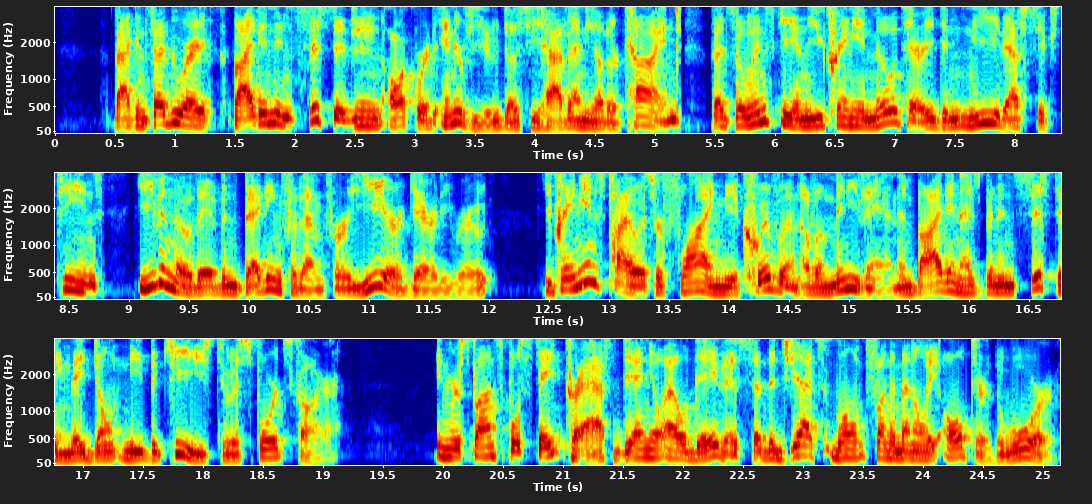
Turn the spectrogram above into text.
Back in February, Biden insisted in an awkward interview, does he have any other kind, that Zelensky and the Ukrainian military didn't need F 16s, even though they have been begging for them for a year, Geraghty wrote. Ukrainians pilots are flying the equivalent of a minivan, and Biden has been insisting they don't need the keys to a sports car. In Responsible Statecraft, Daniel L. Davis said the jets won't fundamentally alter the war.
